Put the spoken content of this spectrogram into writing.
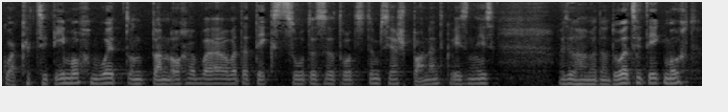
gar keine CD machen wollte. Und dann nachher war aber der Text so, dass er trotzdem sehr spannend gewesen ist. Also haben wir dann da eine CD gemacht.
